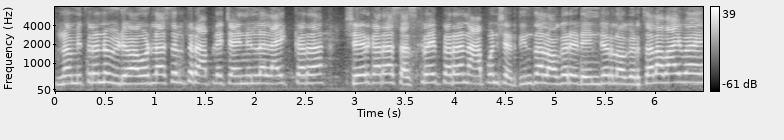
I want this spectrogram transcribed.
ना मित्रांनो व्हिडिओ आवडला असेल तर आपल्या चॅनलला लाईक करा शेअर करा सबस्क्राईब करा ना आपण शर्तींचा लॉगर आहे डेंजर लॉगर चला बाय बाय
